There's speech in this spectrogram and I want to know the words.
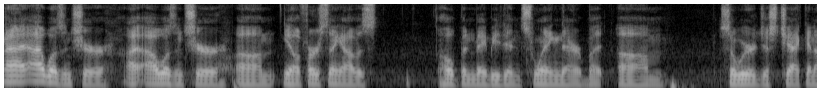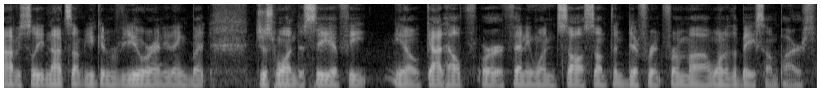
I, I wasn't sure. I, I wasn't sure. Um, you know, first thing I was hoping maybe he didn't swing there, but um, so we were just checking. Obviously, not something you can review or anything, but just wanted to see if he, you know, got help or if anyone saw something different from uh, one of the base umpires.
